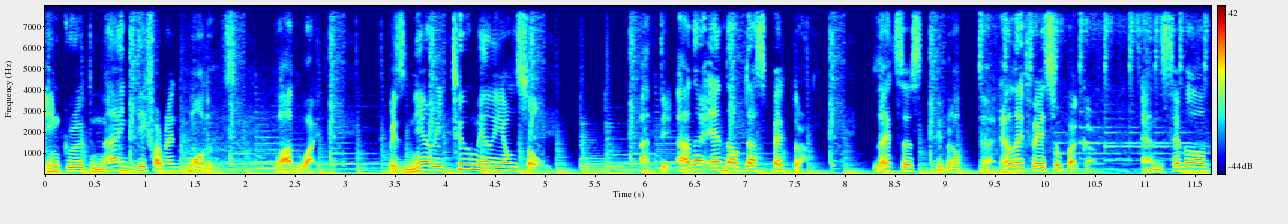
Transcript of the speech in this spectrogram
include nine different models worldwide, with nearly 2 million sold. At the other end of the spectrum, Lexus developed the LFA supercar and several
